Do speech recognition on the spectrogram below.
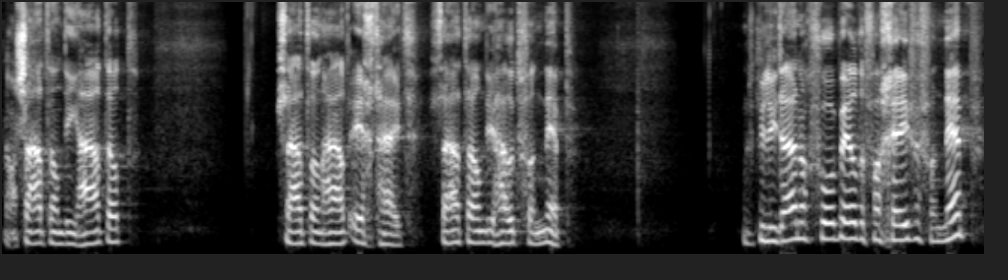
Nou, Satan die haat dat. Satan haat echtheid. Satan die houdt van nep. Moet ik jullie daar nog voorbeelden van geven, van nep?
